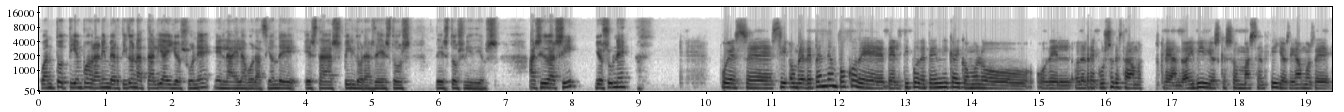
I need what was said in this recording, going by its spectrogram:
cuánto tiempo habrán invertido Natalia y Yosune en la elaboración de estas píldoras, de estos, de estos vídeos. ¿Ha sido así, Yosune? Pues eh, sí, hombre, depende un poco del tipo de técnica y cómo lo o del, o del, recurso que estábamos creando. Hay vídeos que son más sencillos, digamos, de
